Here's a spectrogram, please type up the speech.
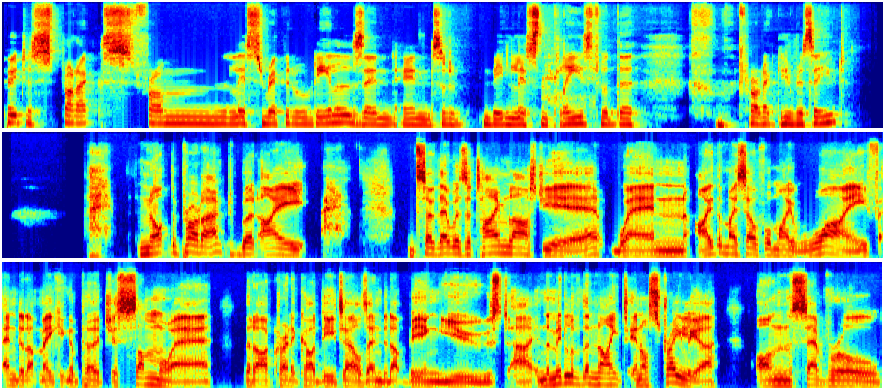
purchased products from less reputable dealers and and sort of been less than pleased with the product you received? not the product, but I. So there was a time last year when either myself or my wife ended up making a purchase somewhere that our credit card details ended up being used uh, in the middle of the night in Australia on several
